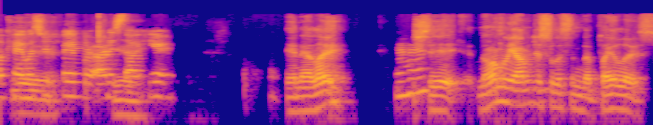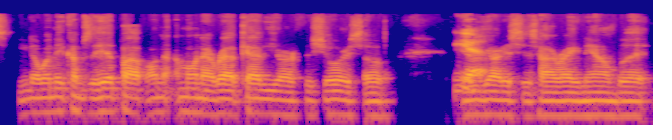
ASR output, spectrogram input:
Okay. Yeah. What's your favorite artist yeah. out here? In LA? Mm-hmm. Shit. Normally, I'm just listening to playlists. You know, when it comes to hip hop, on I'm on that RapCaviar for sure. So, yeah, the artist is high right now. But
